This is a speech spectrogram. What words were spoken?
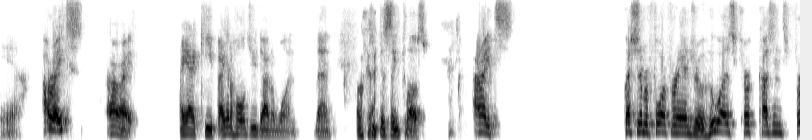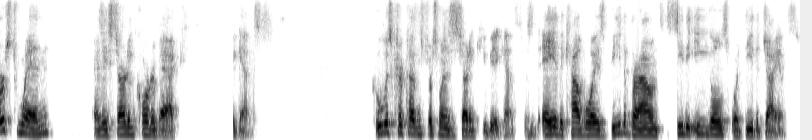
Yeah. All right. All right. I gotta keep. I gotta hold you down to one. Then Okay. keep this thing close. All right. Question number four for Andrew. Who was Kirk Cousins' first win as a starting quarterback against? Who was Kirk Cousins' first win as a starting QB against? Was it A, the Cowboys, B, the Browns, C, the Eagles, or D, the Giants?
